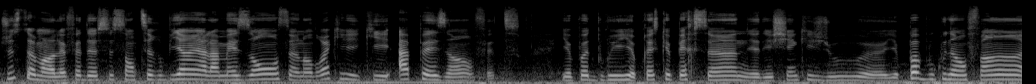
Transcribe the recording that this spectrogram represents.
justement le fait de se sentir bien à la maison, c'est un endroit qui, qui est apaisant en fait. Il n'y a pas de bruit, il y a presque personne, il y a des chiens qui jouent, il n'y a pas beaucoup d'enfants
